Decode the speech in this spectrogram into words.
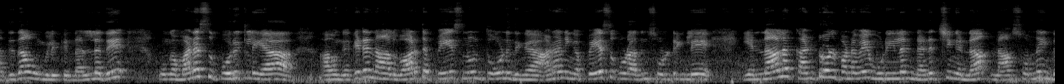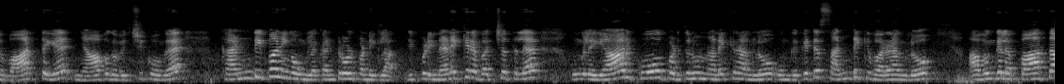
அதுதான் உங்களுக்கு நல்லது. உங்கள் மனசு பொறுக்கலையா? அவங்க கிட்ட நாலு வார்த்தை பேசணும்னு தோணுதுங்க. ஆனால் நீங்கள் பேசக்கூடாதுன்னு சொல்கிறீங்களே என்னால் கண்ட்ரோல் பண்ணவே முடியலன்னு நினச்சிங்கன்னா நான் சொன்ன இந்த வார்த்தையை ஞாபகம் வச்சுக்கோங்க. கண்டிப்பாக நீங்கள் உங்களை கண்ட்ரோல் பண்ணிக்கலாம். இப்படி நினைக்கிற பட்சத்தில் உங்களை யார் கோவப்படுத்தணும்னு நினைக்கிறாங்களோ உங்ககிட்ட சண்டைக்கு வராங்களோ அவங்கள பார்த்தா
